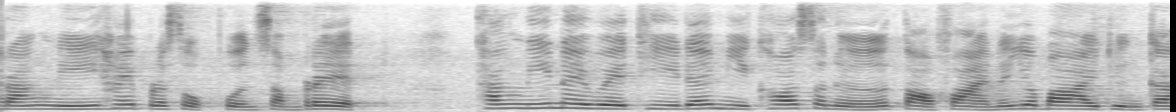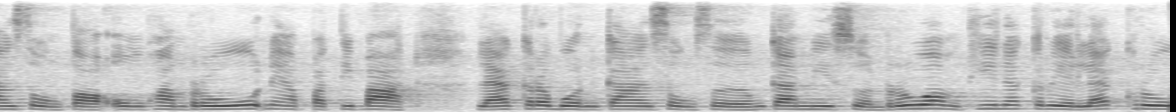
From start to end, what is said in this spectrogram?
ครั้งนี้ให้ประสบผลสำเร็จ ทั้งนี้ในเวทีได้มีข้อเสนอต่อฝ่ายนโยบายถึงการส่งต่อองค์ความรู้แนวปฏิบัติ และกระบวนการส่งเสริมการมีส่วนร่วมที่นักเรียนและครู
